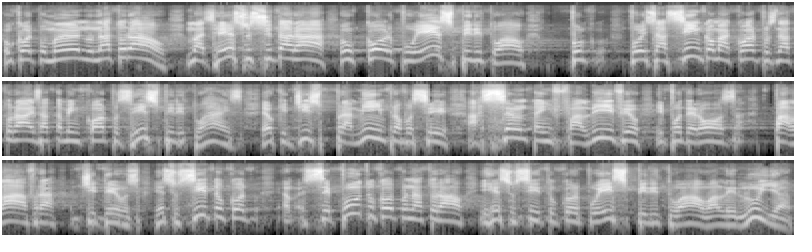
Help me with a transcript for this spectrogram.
o corpo humano natural, mas ressuscitará o corpo espiritual. Pois assim como há corpos naturais, há também corpos espirituais. É o que diz para mim para você a santa, infalível e poderosa palavra de Deus. Ressuscita o corpo, sepulta o corpo natural e ressuscita o corpo espiritual. Aleluia.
